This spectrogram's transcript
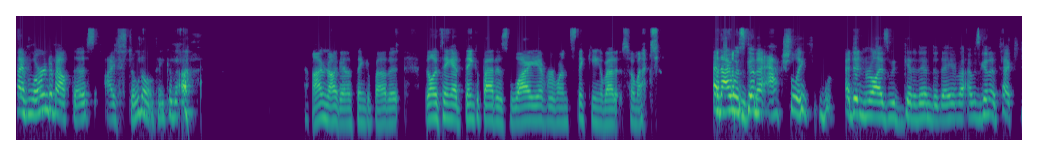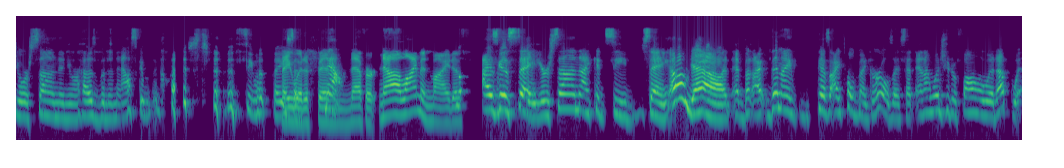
I've learned about this, I still don't think about it. I'm not going to think about it. The only thing I'd think about is why everyone's thinking about it so much. And I was going to actually, I didn't realize we'd get it in today, but I was going to text your son and your husband and ask them the question and see what they They said. would have been now, never. Now, Lyman might have. I was going to say, your son, I could see saying, oh, yeah. But I, then I, because I told my girls, I said, and I want you to follow it up with.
